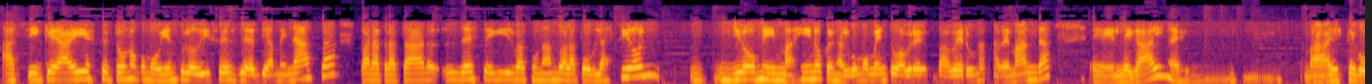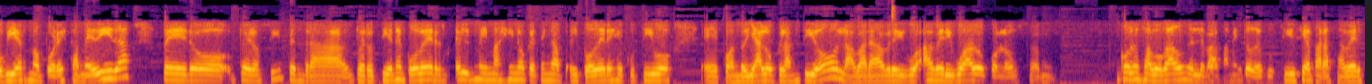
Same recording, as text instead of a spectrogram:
Así que hay este tono, como bien tú lo dices, de, de amenaza para tratar de seguir vacunando a la población yo me imagino que en algún momento va a haber, una demanda eh, legal eh, a este gobierno por esta medida, pero pero sí tendrá, pero tiene poder. Él me imagino que tenga el poder ejecutivo eh, cuando ya lo planteó, la habrá averiguado con los um, con los abogados del Departamento de Justicia para saber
